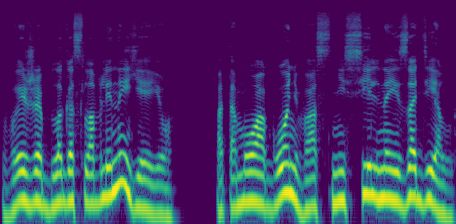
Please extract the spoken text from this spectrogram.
«Вы же благословлены ею, потому огонь вас не сильно и задел».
